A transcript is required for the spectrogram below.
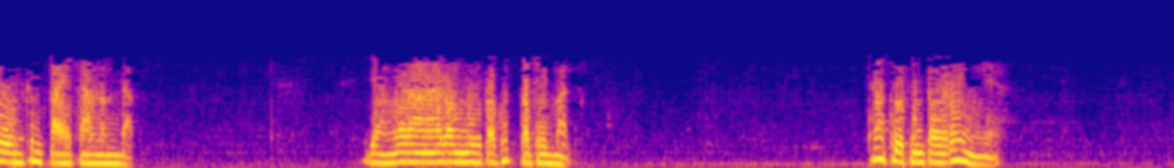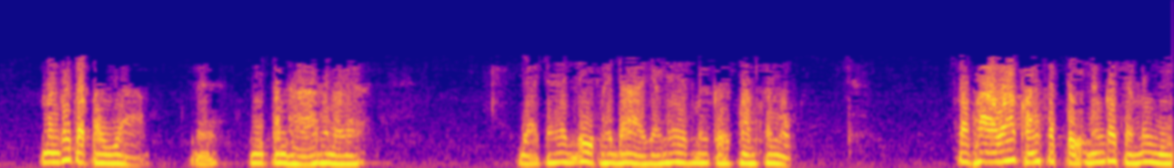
บูรณ์ขึ้นไปตามลำดับ อย่างเวลาลงมือประพฤติปฏิบัติ ถ้าจิตมันไปเร่งเนี่ย มันก็จะไปหยาบนะมีปัญหาเข้ามาแล้ว อยากจะให้รีบให้ได้ อยากให้มันเกิดความสงบสภาวะของสตินั้นก็จะไม่มี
